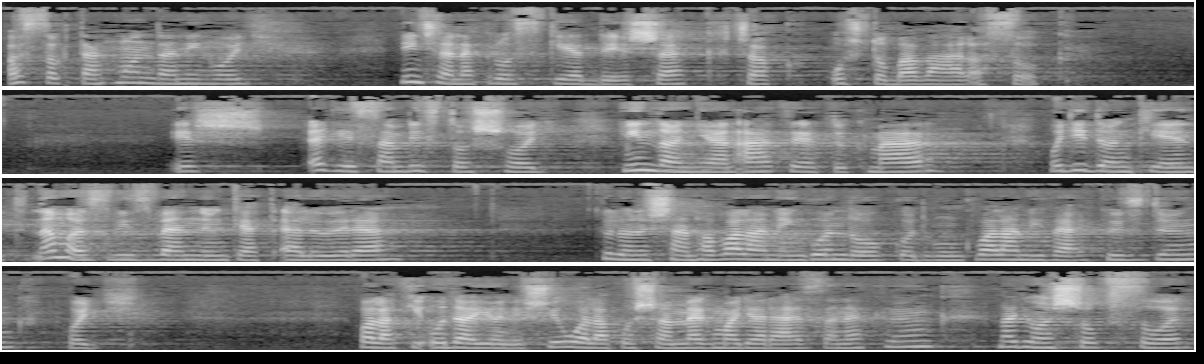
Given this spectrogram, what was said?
Azt szokták mondani, hogy nincsenek rossz kérdések, csak ostoba válaszok. És egészen biztos, hogy mindannyian átéltük már, hogy időnként nem az visz bennünket előre, különösen ha valamin gondolkodunk, valamivel küzdünk, hogy valaki odajön és jó alaposan megmagyarázza nekünk, nagyon sokszor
